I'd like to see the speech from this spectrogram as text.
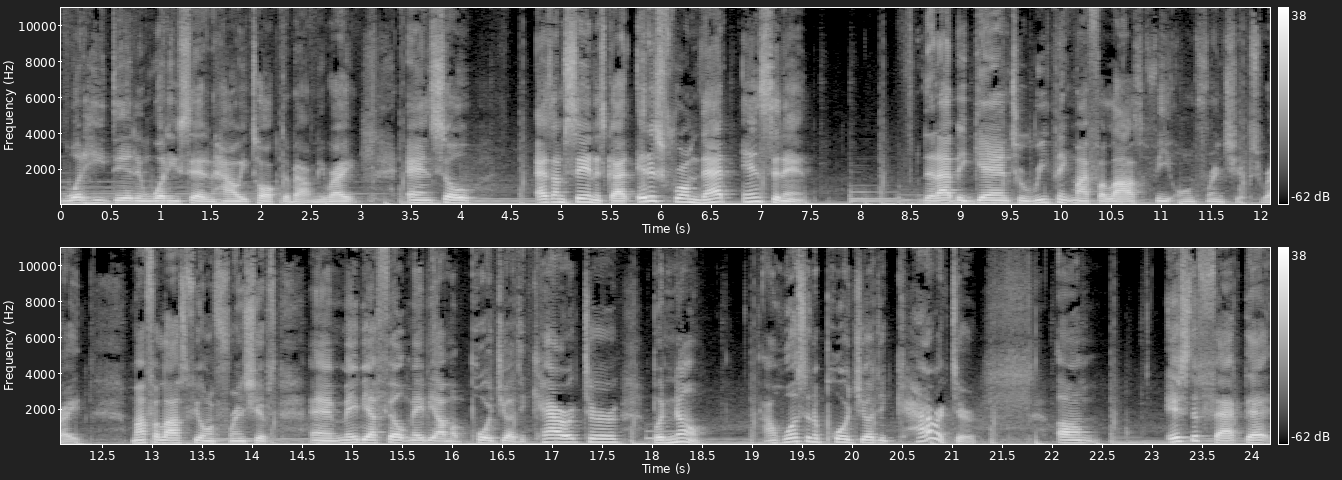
what he did and what he said and how he talked about me, right? And so, as I'm saying this, God, it is from that incident that I began to rethink my philosophy on friendships, right? My philosophy on friendships, and maybe I felt maybe I'm a poor judge of character, but no, I wasn't a poor judge of character. Um, it's the fact that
